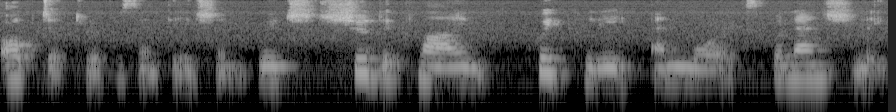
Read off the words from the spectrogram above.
object representation, which should decline quickly and more exponentially.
